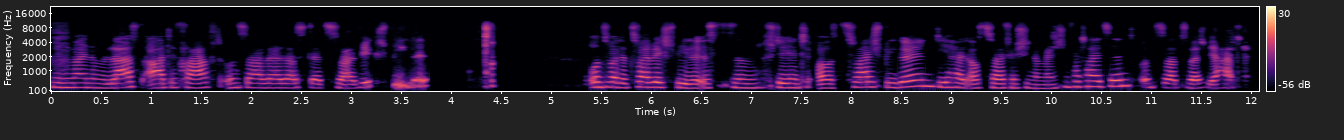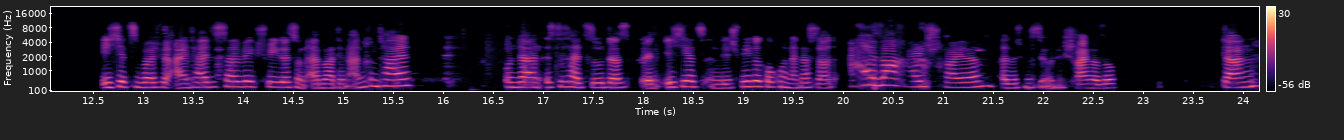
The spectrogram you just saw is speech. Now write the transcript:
mit meinem Last Artefakt und zwar wäre das der Zwei-Weg-Spiegel. Und zwar der Zwei-Weg-Spiegel besteht aus zwei Spiegeln, die halt auf zwei verschiedene Menschen verteilt sind. Und zwar zum Beispiel hat ich jetzt zum Beispiel einen Teil des Zwei-Weg-Spiegels und Alba hat den anderen Teil. Und dann ist es halt so, dass wenn ich jetzt in den Spiegel gucke und dann ganz laut Alba reinschreie, also ich muss ja nicht schreien oder so, dann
